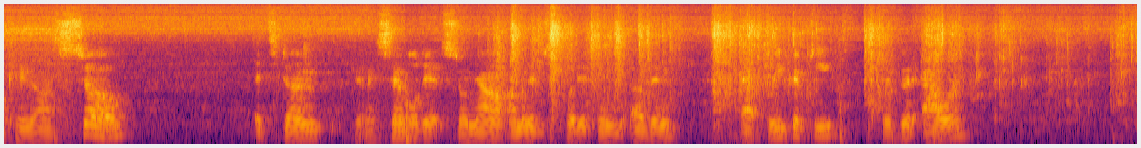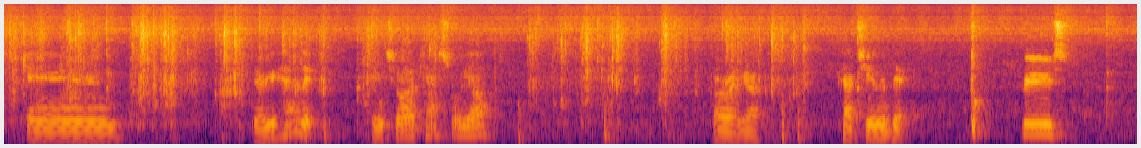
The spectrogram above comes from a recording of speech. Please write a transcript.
Okay, y'all, so it's done. I assembled it, so now I'm gonna just put it in the oven at 350 for a good hour. And there you have it. Enchilada casserole, y'all. Alright, y'all. Catch you in a bit. Peace.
